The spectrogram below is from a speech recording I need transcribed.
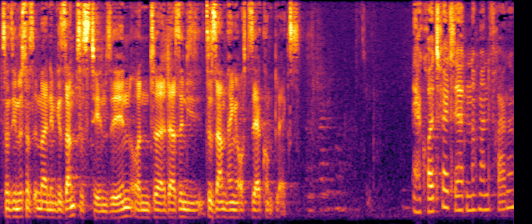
sondern Sie müssen das immer in dem Gesamtsystem sehen. Und äh, da sind die Zusammenhänge oft sehr komplex. Herr Kreuzfeld, Sie hatten noch mal eine Frage?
